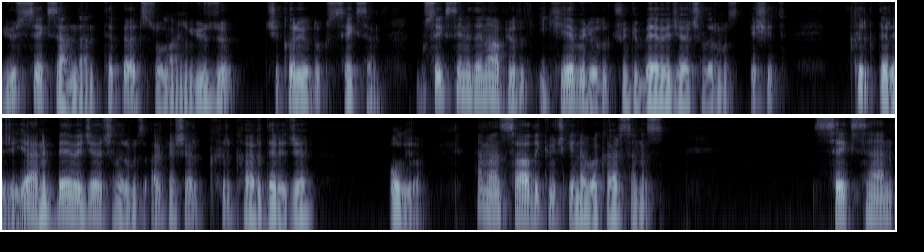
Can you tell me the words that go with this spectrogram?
180'den tepe açısı olan 100'ü çıkarıyorduk 80. Bu 80'i de ne yapıyorduk? 2'ye bölüyorduk. Çünkü B ve C açılarımız eşit. 40 derece. Yani B ve C açılarımız arkadaşlar 40'ar derece oluyor. Hemen sağdaki üçgene bakarsanız 80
